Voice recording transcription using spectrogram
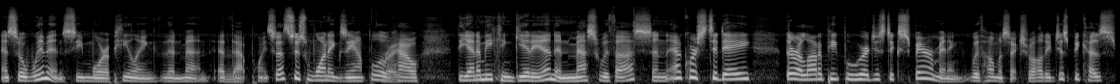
And so women seem more appealing than men at hmm. that point. So that's just one example of Right. how the enemy can get in and mess with us. And, of course, today there are a lot of people who are just experimenting with homosexuality just because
